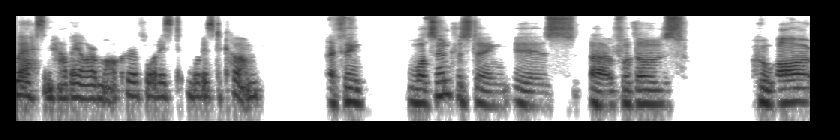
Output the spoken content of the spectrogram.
US and how they are a marker of what is to, what is to come. I think what's interesting is uh, for those who are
